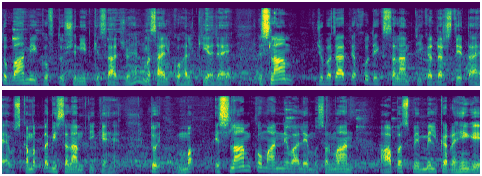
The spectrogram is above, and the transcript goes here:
तो बामी गुफ्त शनीद के साथ जो है मसाइल को हल किया जाए। इस्लाम जो बजात ख़ुद एक सलामती का दर्श देता है, उसका मतलब ही सलामती के हैं। तो इस्लाम को मानने वाले मुसलमान आपस में मिल कर रहेंगे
